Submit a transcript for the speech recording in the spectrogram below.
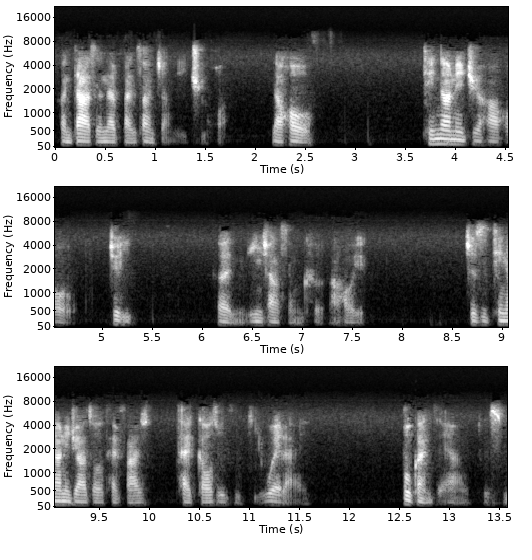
很大声在班上讲的一句话，然后听到那句话后就很印象深刻，然后也就是听到那句话之后才发才告诉自己未来不管怎样就是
